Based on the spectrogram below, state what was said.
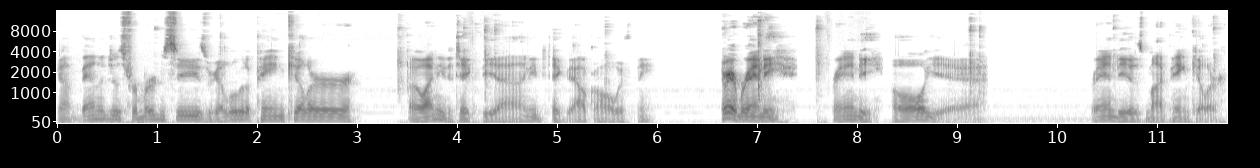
got bandages for emergencies. We got a little bit of painkiller. Oh, I need to take the uh, I need to take the alcohol with me. Come here, Brandy. Brandy. Oh, yeah. Brandy is my painkiller.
